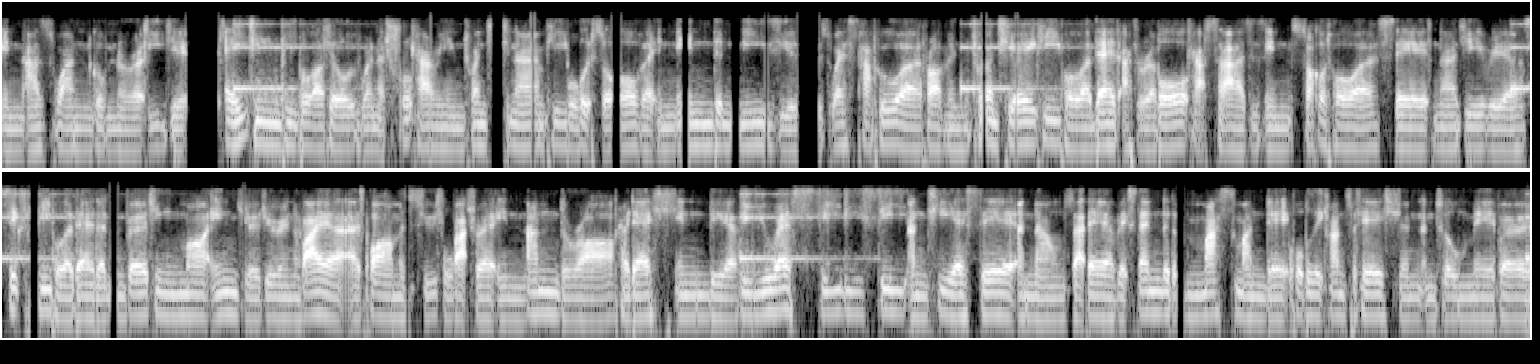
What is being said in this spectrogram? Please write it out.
in Aswan, Governorate, Egypt. 18 people are killed when a truck carrying 29 people is over in Indonesia's West Papua province. 28 people are dead after a boat capsizes in Sokoto State, Nigeria. 6 people are dead and 13 more injured during a fire at a pharmaceutical factory in Andhra Pradesh, India. The US CDC and TSA announced that they have extended the mask mandate public transportation until May 3rd.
